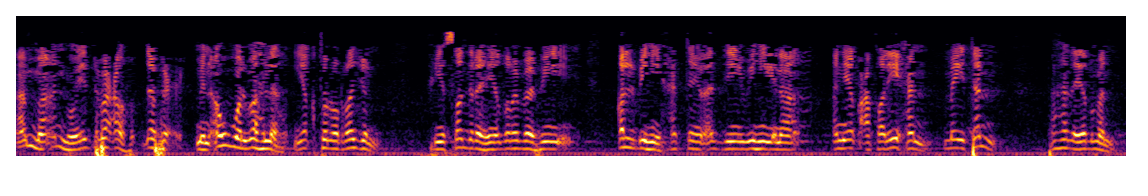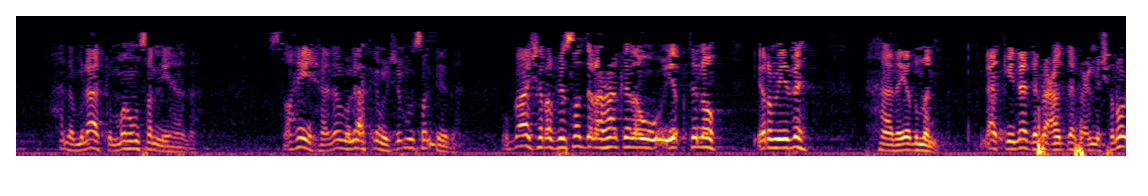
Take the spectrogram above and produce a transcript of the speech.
أما أنه يدفعه دفع من أول وهلة يقتل الرجل في صدره يضرب في قلبه حتى يؤدي به إلى أن يقع طريحا ميتا فهذا يضمن. هذا ملاكم ما هو مصلي هذا. صحيح هذا ملاكم مش مصلي هذا؟ مباشرة في صدره هكذا ويقتله يرمي به هذا يضمن. لكن إذا دفع الدفع المشروع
